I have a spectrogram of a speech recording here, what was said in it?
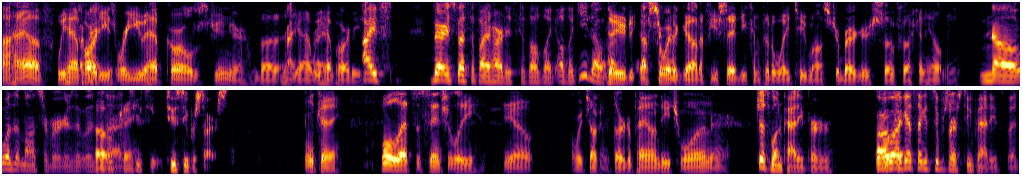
I have. We have Okay. Hardee's where you have Carl's Jr., but uh, Right, yeah, we have Hardee's. I very specified Hardee's because I was like, I was like, you know, Dude, I swear to God, if you said you can put away two monster burgers, so fucking help me. no, it wasn't Monster Burgers. It was Oh, uh, okay. two two superstars. Okay. Well, that's essentially, you know, are we talking third a pound each one or Just one patty per. Or well, I Okay. guess like a superstars two patties, but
